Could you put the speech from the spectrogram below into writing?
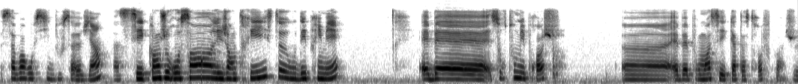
savoir aussi d'où ça vient, c'est quand je ressens les gens tristes ou déprimés, et eh ben, surtout mes proches, euh, et eh ben, pour moi c'est catastrophe. Quoi. Je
